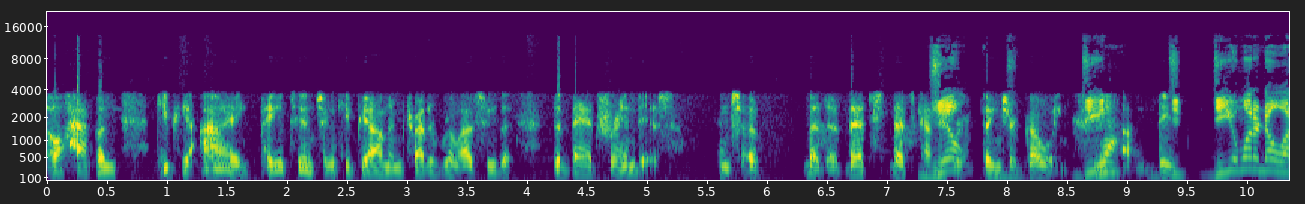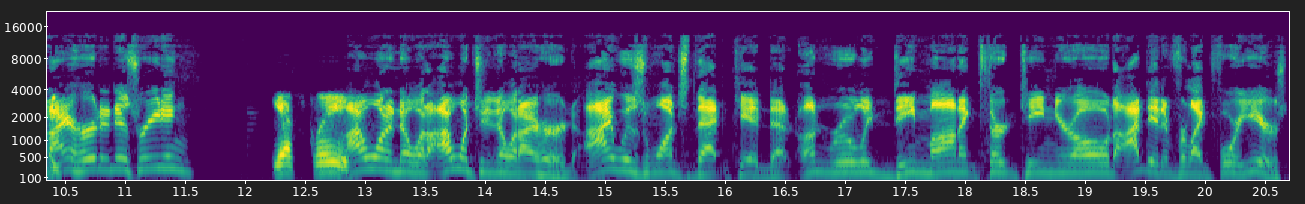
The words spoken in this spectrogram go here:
will happen. Keep your eye, pay attention, keep your eye on him. Try to realize who the the bad friend is. And so, but uh, that's that's kind Jill, of where things are going. Do you, Uh, the, do, do you want to know what I heard in his reading? Yes, please. I want to know what I want you to know what I heard. I was once that kid, that unruly, demonic thirteen-year-old. I did it for like four years.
